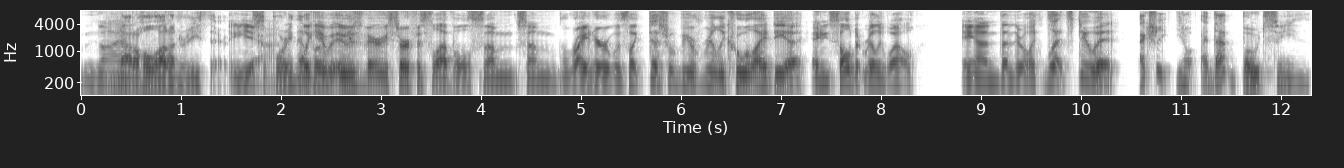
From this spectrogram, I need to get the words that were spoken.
Not, not a whole lot underneath there. yeah supporting that. Like it, it was very surface level. Some some writer was like, "This would be a really cool idea," and he sold it really well. And then they were like, "Let's do it." actually, you know, that boat scene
